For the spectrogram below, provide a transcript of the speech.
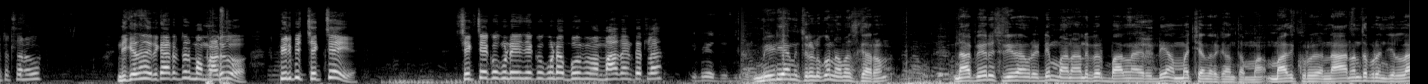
ఎట్లా నువ్వు నీకు ఏదైనా రికార్డు ఉంటే మమ్మల్ని అడుగు. పిలిపి చెక్ చేయి. చెక్ చేయకుండా ఏం చేయకుండా భూమి మాదంటే ఎట్లా? మీడియా మిత్రులకు నమస్కారం. నా పేరు శ్రీరామరెడ్డి మా నాన్న పేరు బాలనాయరెడ్డి అమ్మ చంద్రకాంతమ్మ. మాది కురు నా అనంతపురం జిల్లా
